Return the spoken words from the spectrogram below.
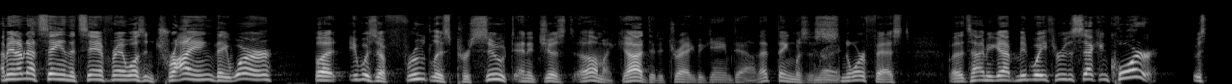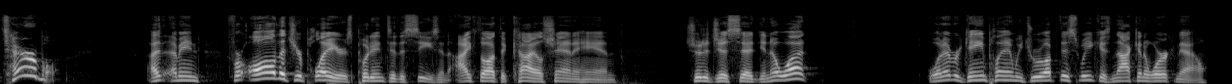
I mean, I'm not saying that San Fran wasn't trying, they were, but it was a fruitless pursuit, and it just, oh my God, did it drag the game down. That thing was a snore fest by the time you got midway through the second quarter. It was terrible. I, I mean, for all that your players put into the season, I thought that Kyle Shanahan should have just said, you know what? Whatever game plan we drew up this week is not going to work now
